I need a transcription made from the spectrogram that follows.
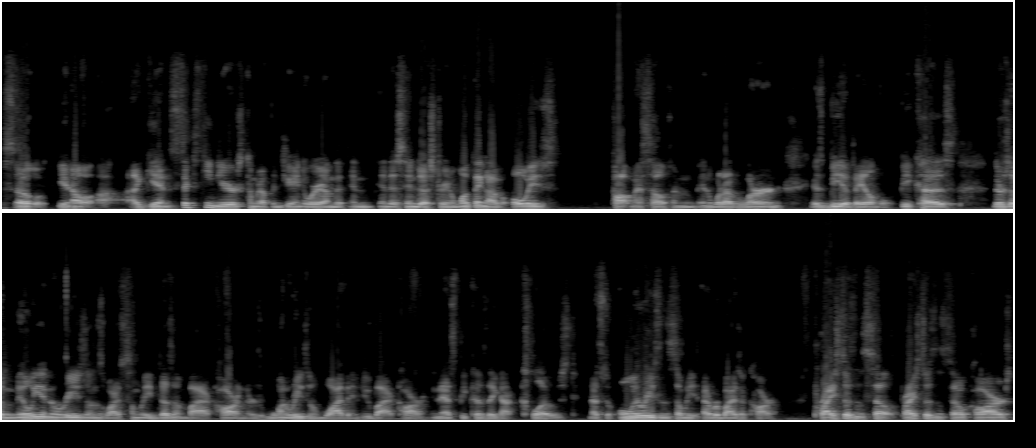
so you know uh, again 16 years coming up in january the, in, in this industry and one thing i've always taught myself and, and what i've learned is be available because there's a million reasons why somebody doesn't buy a car and there's one reason why they do buy a car and that's because they got closed. That's the only reason somebody ever buys a car. Price doesn't sell price doesn't sell cars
